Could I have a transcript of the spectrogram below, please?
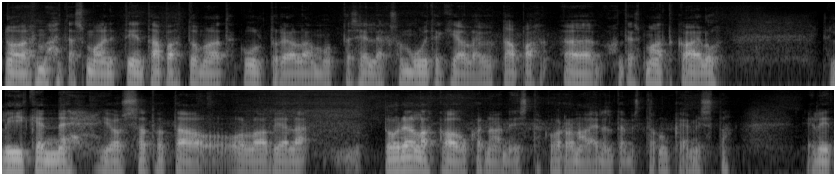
no tässä mainittiin tapahtumalla että kulttuuriala, mutta sen on muitakin aloja kuin tapa, äh, anteeksi, matkailu, liikenne, jossa tota, ollaan vielä todella kaukana niistä korona-edeltämistä lukemista. Eli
